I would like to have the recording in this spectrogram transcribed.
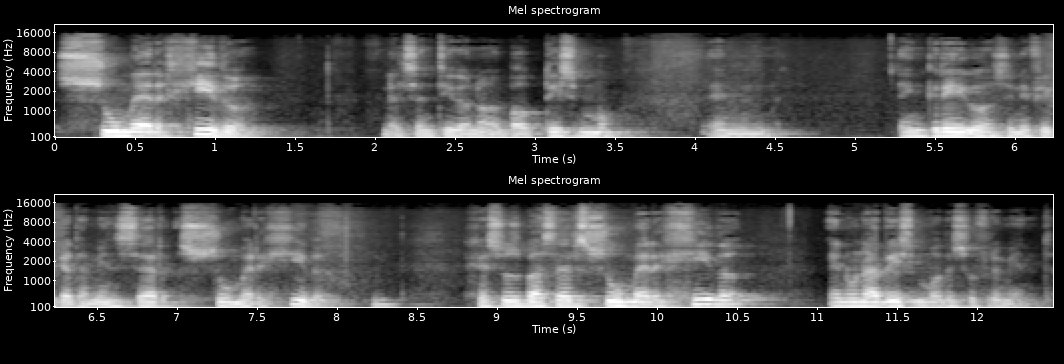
sumergido, en el sentido, ¿no? bautismo en, en griego significa también ser sumergido. Jesús va a ser sumergido en un abismo de sufrimiento.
